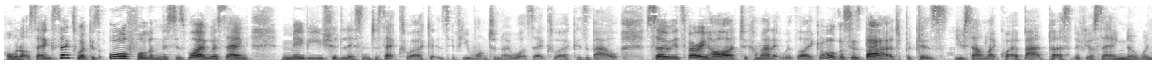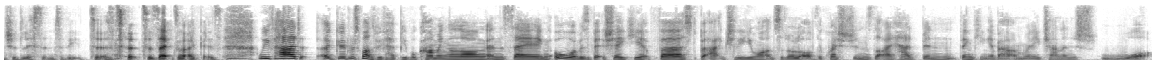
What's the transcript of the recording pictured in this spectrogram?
or we're not saying sex work is awful and this is why. We're saying maybe you should listen to sex workers if you want to know what sex work is about. So it's very hard to come at it with like, oh, this is bad because you sound like quite a bad person if you're saying no one should listen to the to, to, to sex workers. We've had a good response. We've had people coming along and saying, oh, I was a bit shaky at first, but actually you answered a lot of the questions that I had been thinking about and really challenged what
